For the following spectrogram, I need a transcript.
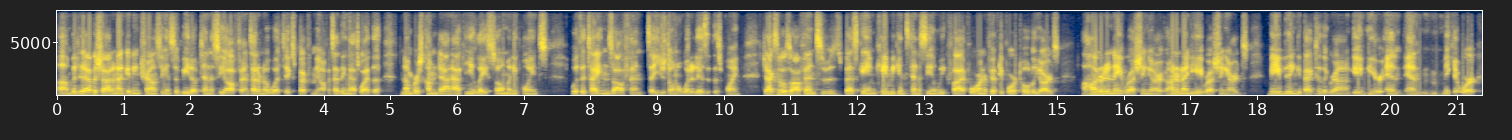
um, but they have a shot of not getting trounced against a beat up Tennessee offense. I don't know what to expect from the offense. I think that's why the numbers come down. How can you lay so many points with the Titans offense that you just don't know what it is at this point. Jacksonville's offense's best game came against Tennessee in week five, 454 total yards, 108 rushing yards, 198 rushing yards. Maybe they can get back to the ground game here and and make it work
